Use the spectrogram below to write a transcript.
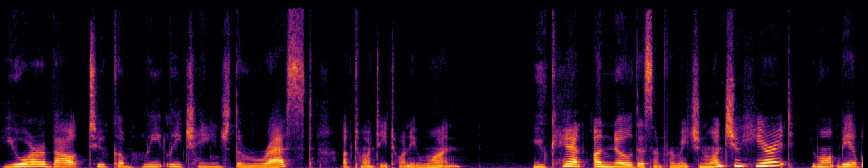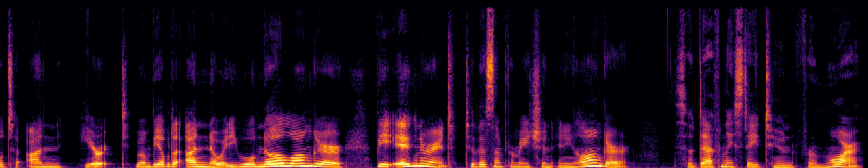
you are about to completely change the rest of 2021. You can't unknow this information. Once you hear it, you won't be able to unhear it. You won't be able to unknow it. You will no longer be ignorant to this information any longer. So definitely stay tuned for more.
